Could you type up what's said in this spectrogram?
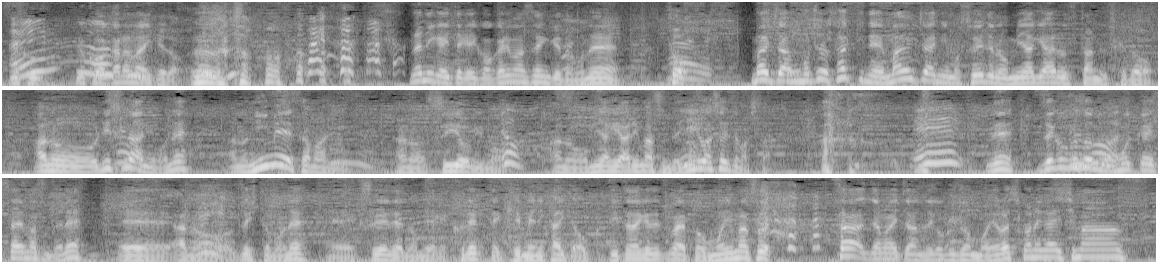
よくよくわからないけど、何が言いたいかよくわかりませんけどもね。そう、はい。まゆちゃんもちろんさっきねまゆちゃんにもスウェーデンのお土産あるって言ったんですけどあのリスナーにもね、あの2名様に、あの水曜日もよあのお土産ありますんで言い忘れてました、えー、ね、全国ゾーンももう一回伝えますんでね、えーあの、はい。ぜひともね、えースウェーデンのお土産くれって懸命に書いて送っていただければと思います。さあ、じゃあまいちゃん全国ゾーンもよろしくお願いします。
